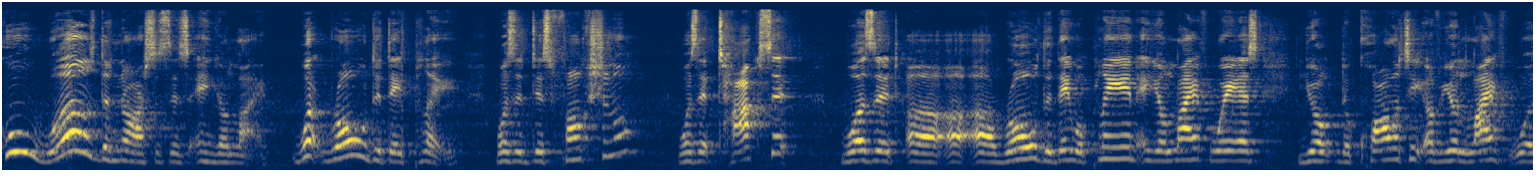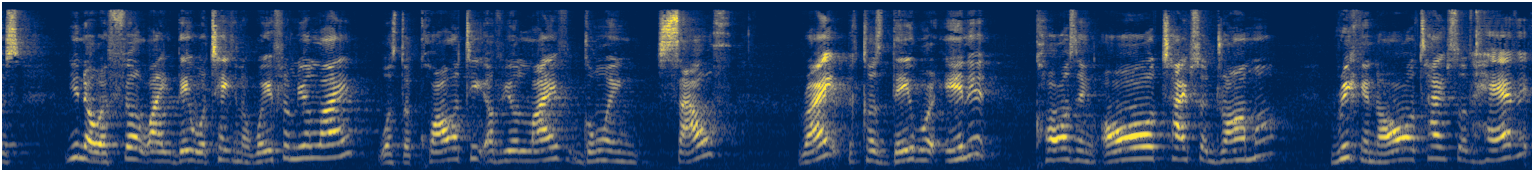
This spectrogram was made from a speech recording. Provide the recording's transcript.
Who was the narcissist in your life? What role did they play? Was it dysfunctional? Was it toxic? Was it a, a, a role that they were playing in your life, whereas your the quality of your life was you know, it felt like they were taken away from your life? Was the quality of your life going south, right? Because they were in it, causing all types of drama, wreaking all types of havoc,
